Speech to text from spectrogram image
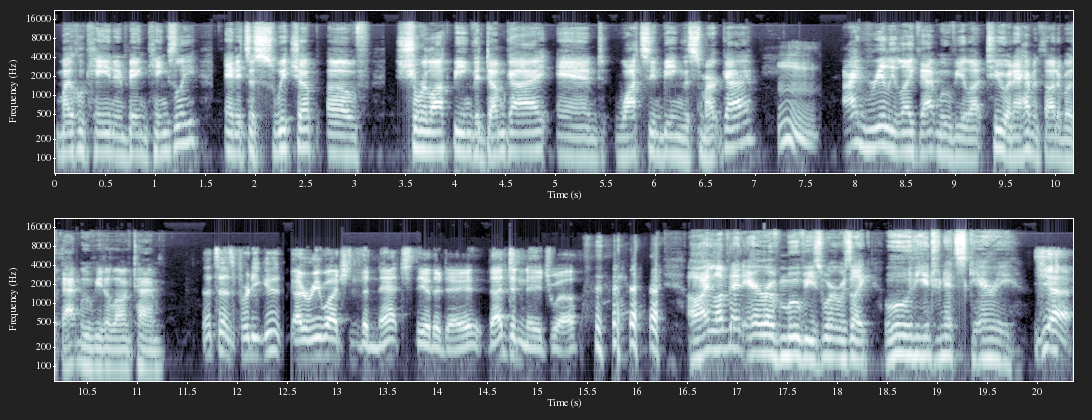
Michael Caine and Ben Kingsley. And it's a switch up of Sherlock being the dumb guy and Watson being the smart guy. Hmm. I really like that movie a lot too, and I haven't thought about that movie in a long time. That sounds pretty good. I rewatched The Net the other day. That didn't age well. Oh, I love that era of movies where it was like, oh, the internet's scary. Yeah,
